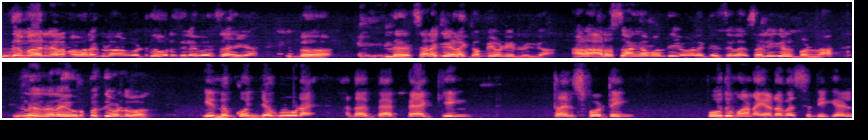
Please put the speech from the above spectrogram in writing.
இந்த மாதிரி நிலைமை வரக்கூடாது போட்டு ஒரு சில விவசாயிகள் இப்போ இந்த சரக்குகளை கம்மி பண்ணிட்டு இருக்கான் ஆனா அரசாங்கம் வந்து இவங்களுக்கு சில சலுகைகள் பண்ணா இன்னும் நிறைய உற்பத்தி பண்ணுவாங்க இன்னும் கொஞ்சம் கூட அதாவது பேக்கிங் டிரான்ஸ்போர்ட்டிங் போதுமான இட வசதிகள்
